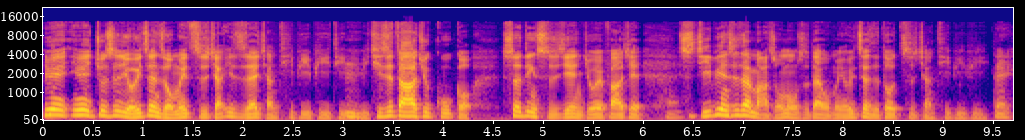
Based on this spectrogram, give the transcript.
因为因为就是有一阵子我们一直讲一直在讲 TPP TPP，、嗯、其实大家去 Google 设定时间，你就会发现，是即便是在马总统时代，我们有一阵子都只讲 TPP。对。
